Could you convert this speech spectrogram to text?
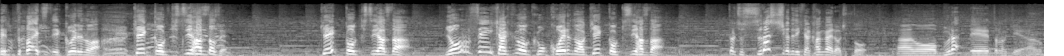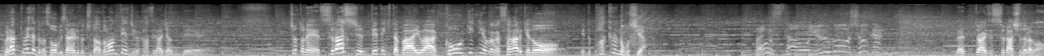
レッドアイズで超えるのは結構きついはずだぜ。結構きついはずだ4100をこ超えるのは結構きついはずだ。ただちょっとスラッシュが出てきたら考えるわちょっと。あのブラえー、っとなんだっけあのブラックメタルとか装備されるとちょっとアドバンテージが稼がれちゃうんで。ちょっとねスラッシュ出てきた場合は攻撃力が下がるけど、えっと、パクるのも視野。はい。モンスターを融合召喚。レッドアイズスラッシュドラゴ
